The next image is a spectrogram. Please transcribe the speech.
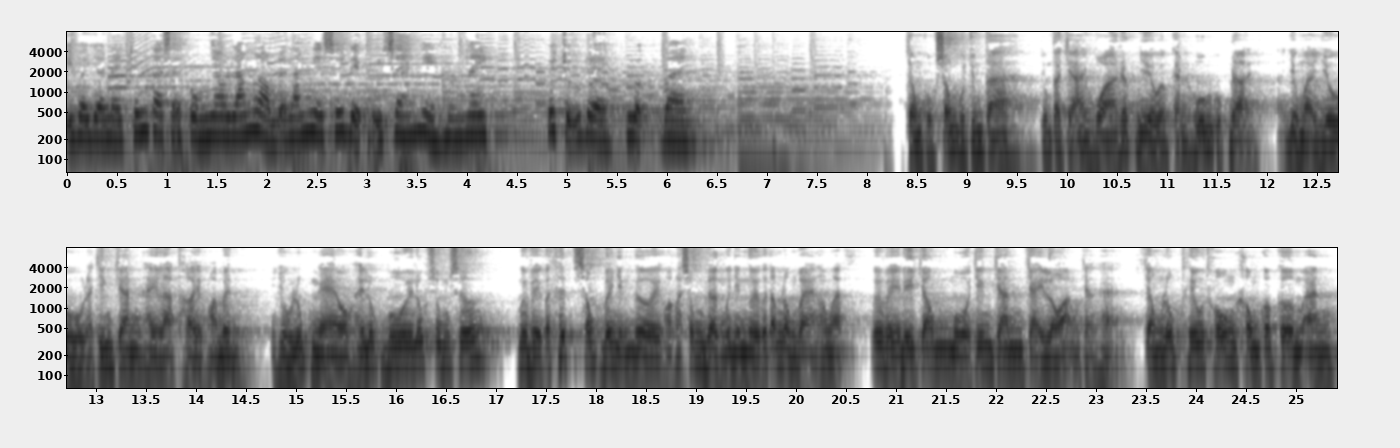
vị, và giờ này chúng ta sẽ cùng nhau lắng lòng để lắng nghe sứ điệp buổi sáng ngày hôm nay với chủ đề luật vàng. trong cuộc sống của chúng ta chúng ta trải qua rất nhiều cảnh huống cuộc đời. Nhưng mà dù là chiến tranh hay là thời hòa bình dù lúc nghèo hay lúc vui lúc sung sướng quý vị có thích sống với những người hoặc là sống gần với những người có tấm lòng vàng không ạ? Quý vị đi trong mùa chiến tranh chạy loạn chẳng hạn trong lúc thiếu thốn không có cơm ăn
